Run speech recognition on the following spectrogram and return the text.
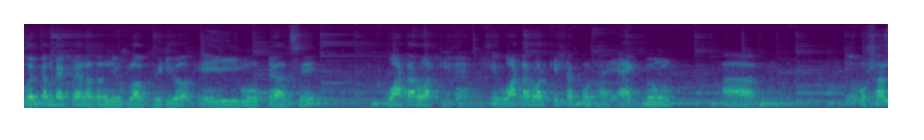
welcome back to another new blog video এই মুহূর্তে আছি ওয়াটার ওয়ার্কিটে এই ওয়াটার ওয়ার্কিটটা কোথায়? একদম ওশান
